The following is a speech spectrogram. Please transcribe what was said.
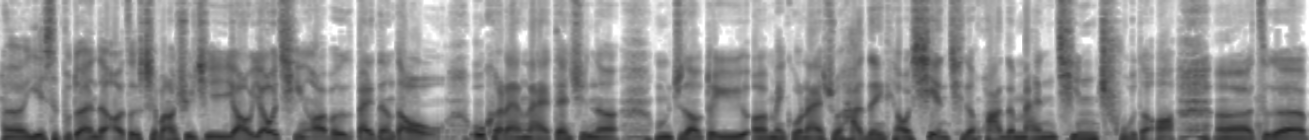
呃，也是不断的啊，这个释放讯息要邀请啊，不是拜登到乌克兰来，但是呢，我们知道对于呃美国来说，他那条线其实画的蛮清楚的啊，呃，这个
